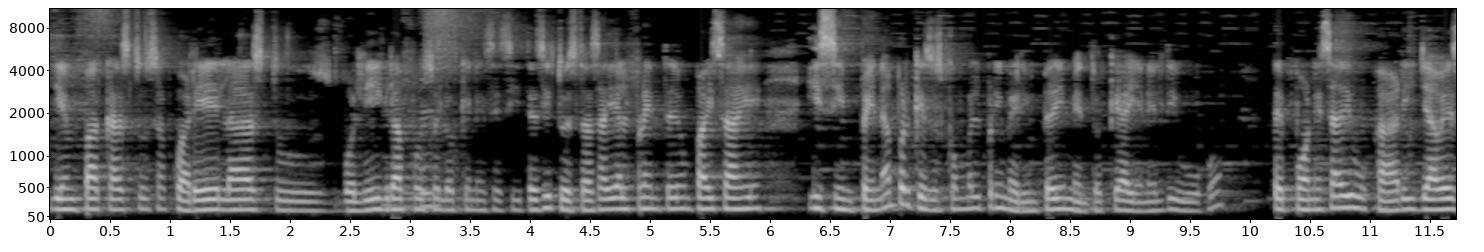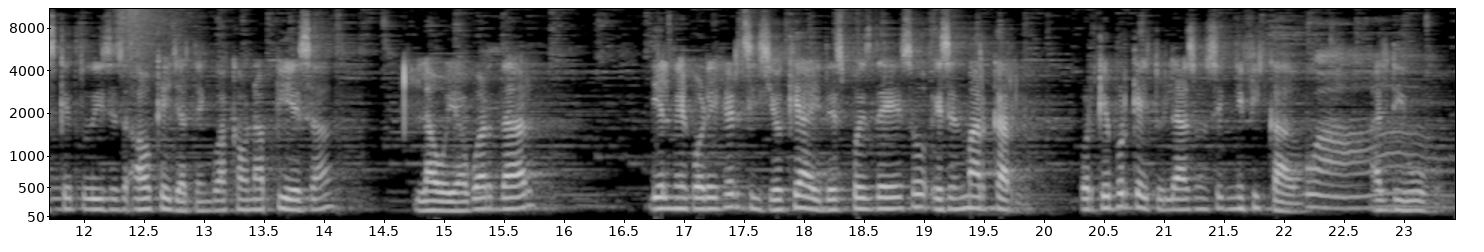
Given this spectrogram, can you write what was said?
y empacas tus acuarelas, tus bolígrafos o lo que necesites y tú estás ahí al frente de un paisaje y sin pena, porque eso es como el primer impedimento que hay en el dibujo, te pones a dibujar y ya ves que tú dices, ah, ok, ya tengo acá una pieza, la voy a guardar y el mejor ejercicio que hay después de eso es enmarcarlo. ¿Por qué? Porque ahí tú le das un significado al dibujo.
